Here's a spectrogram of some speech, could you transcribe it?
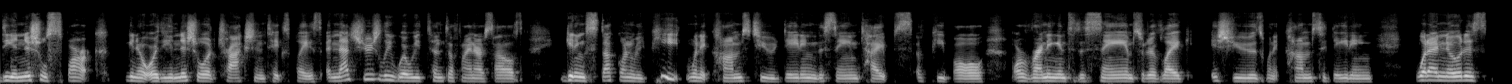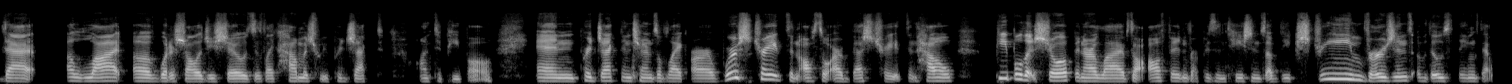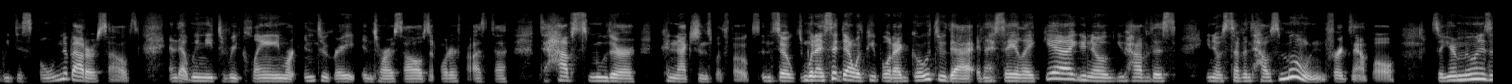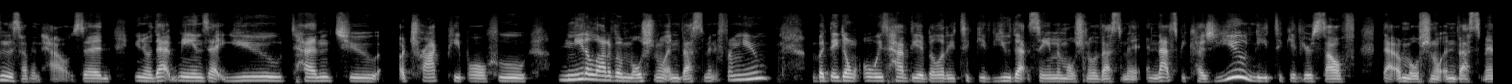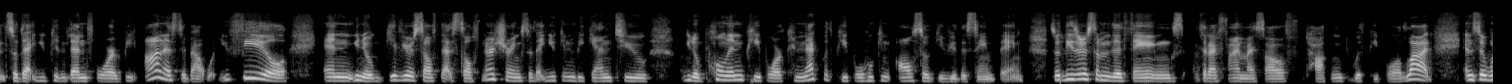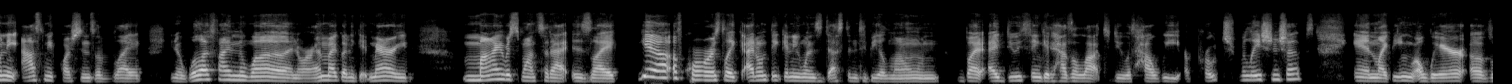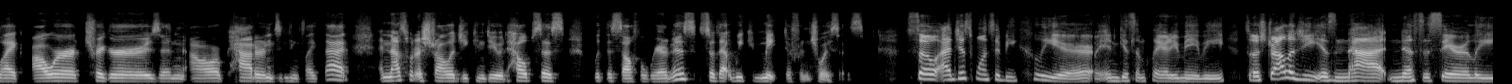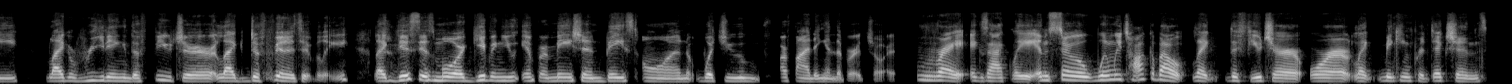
the initial spark, you know, or the initial attraction takes place. And that's usually where we tend to find ourselves getting stuck on repeat when it comes to dating the same types of people or running into the same sort of like issues when it comes to dating. What I noticed that a lot of what astrology shows is like how much we project onto people and project in terms of like our worst traits and also our best traits and how people that show up in our lives are often representations of the extreme versions of those things that we disown about ourselves and that we need to reclaim or integrate into ourselves in order for us to, to have smoother connections with folks. And so when I sit down with people and I go through that and I say, like, yeah, you know, you have this, you know, seventh house moon, for example. So your moon is in the seventh house. And, you know, that means that you tend to attract people who need a lot of emotional investment from you, but they don't always have the ability to give you that same emotional investment. And that's because you need to give yourself that emotional investment so that you can then for be honest about what you feel and, you know, give yourself that self-nurturing so that you can begin to, you know, pull in people or connect with people who can also give you the same thing. So these are some of the things that I find myself talking with people a lot. And so when they ask me questions of like, you know, will I find the one or am I going to get married? Married, my response to that is like, yeah, of course. Like, I don't think anyone's destined to be alone, but I do think it has a lot to do with how we approach relationships and like being aware of like our triggers and our patterns and things like that. And that's what astrology can do. It helps us with the self awareness so that we can make different choices. So, I just want to be clear and get some clarity, maybe. So, astrology is not necessarily like reading the future like definitively. Like this is more giving you information based on what you are finding in the birth chart. Right exactly and so when we talk about like the future or like making predictions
